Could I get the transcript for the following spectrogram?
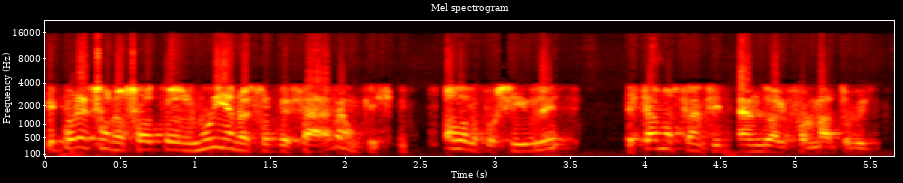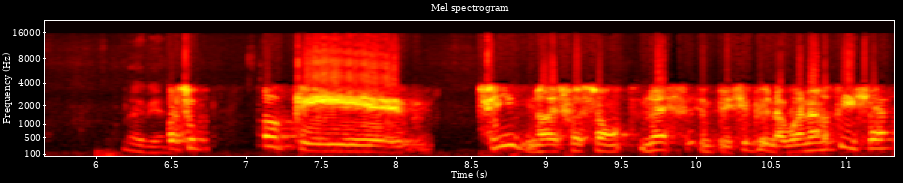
Y por eso nosotros, muy a nuestro pesar, aunque hicimos todo lo posible, estamos transitando al formato virtual. Por supuesto que sí, no es, eso, no es en principio una buena noticia,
